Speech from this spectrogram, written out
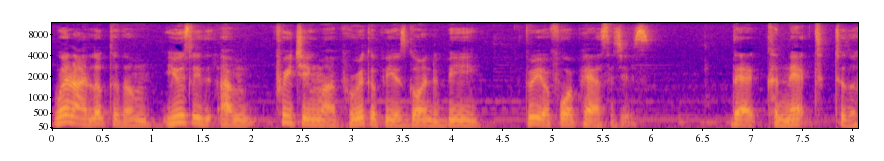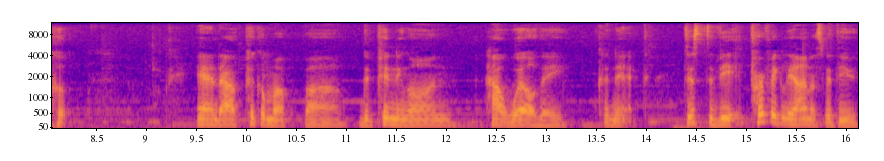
when I look to them, usually I'm preaching, my pericope is going to be three or four passages that connect to the hook. And I'll pick them up uh, depending on how well they connect. Just to be perfectly honest with you,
